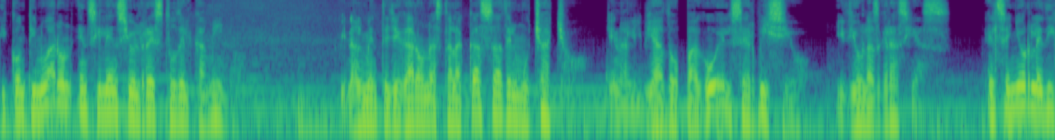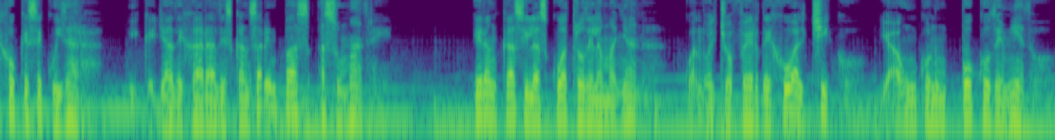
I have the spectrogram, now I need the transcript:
y continuaron en silencio el resto del camino. Finalmente llegaron hasta la casa del muchacho, quien aliviado pagó el servicio y dio las gracias. El señor le dijo que se cuidara y que ya dejara descansar en paz a su madre. Eran casi las cuatro de la mañana cuando el chofer dejó al chico y aún con un poco de miedo,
